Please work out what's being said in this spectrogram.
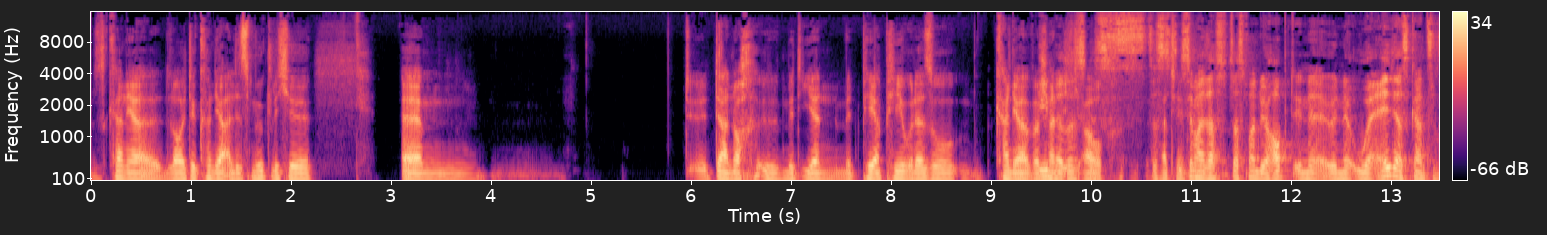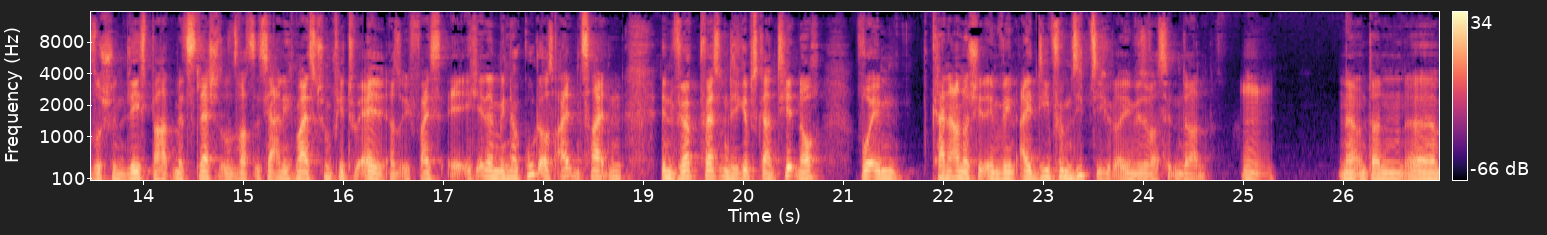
Es kann ja, Leute können ja alles Mögliche ähm, da noch äh, mit ihren, mit PHP oder so, kann ja wahrscheinlich Eben, das auch. Ist, das ist ja mal, dass, dass man überhaupt in der, in der URL das Ganze so schön lesbar hat mit Slash und sowas, ist ja eigentlich meist schon virtuell. Also ich weiß, ich erinnere mich noch gut aus alten Zeiten in WordPress und die gibt's garantiert noch, wo eben, keine Ahnung, steht irgendwie ein ID 75 oder irgendwie sowas hinten dran. Mhm. Ne, und dann äh,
